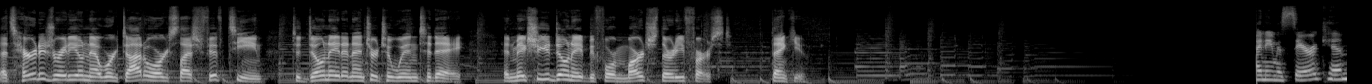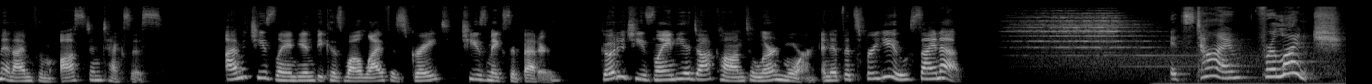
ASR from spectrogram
That's heritageradionetwork.org slash 15 to donate and enter to win today. And make sure you donate before March 31st. Thank you. My name is Sarah Kim, and I'm from Austin, Texas. I'm a Cheeselandian because while life is great, cheese makes it better. Go to cheeselandia.com to learn more, and if it's for you, sign up. It's time for lunch.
